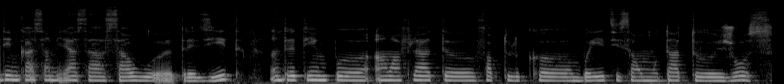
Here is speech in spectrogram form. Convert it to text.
din casa Mireasa s-au uh, trezit. Între timp uh, am aflat uh, faptul că băieții s-au mutat jos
